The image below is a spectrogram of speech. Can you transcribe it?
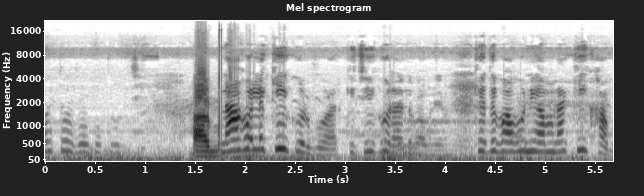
ওই তো যেতে তুলছে। আর না হলে কি করব আর? কিছুই করার নেই। খেতে পাবনি আমরা কি খাব?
